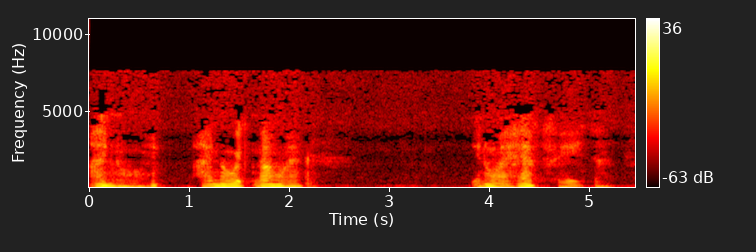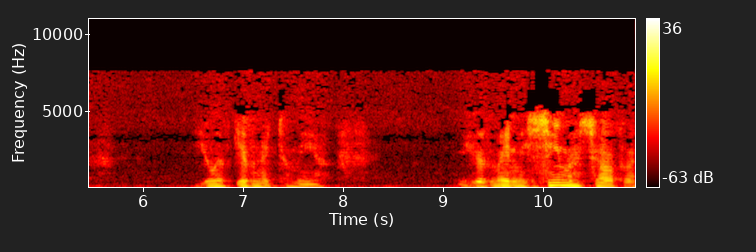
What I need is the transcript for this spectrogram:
I know it. I know it now. I, you know, I have faith. You have given it to me. You have made me see myself, uh,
